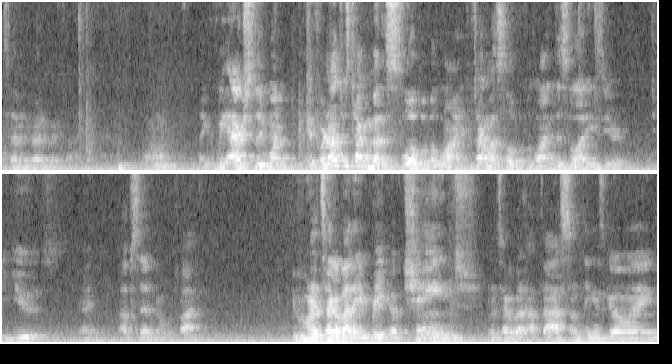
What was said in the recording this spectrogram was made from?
Seven divided by five. Like, if we actually want, if we're not just talking about a slope of a line, if we're talking about slope of a line, this is a lot easier to use, right? Of seven over five. If we wanna talk about a rate of change, we wanna talk about how fast something is going,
